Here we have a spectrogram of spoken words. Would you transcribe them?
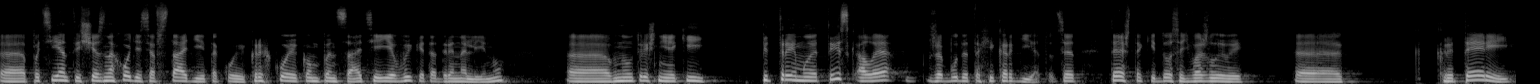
е, пацієнти ще знаходяться в стадії такої крихкої компенсації, є викид адреналіну е, внутрішній, який підтримує тиск, але вже буде тахікардія. То це теж такий досить важливий е, критерій,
